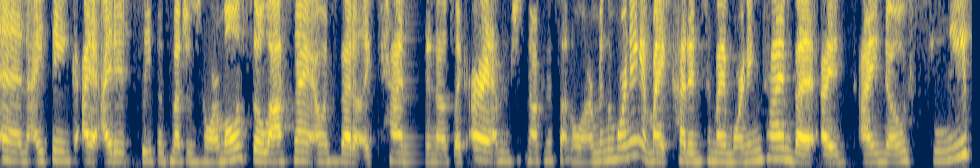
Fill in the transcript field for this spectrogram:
and I think I, I didn't sleep as much as normal. So last night I went to bed at like 10 and I was like, all right, I'm just not going to set an alarm in the morning. It might cut into my morning time, but I, I know sleep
